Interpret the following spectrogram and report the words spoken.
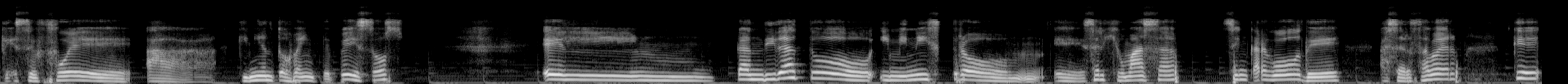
que se fue a 520 pesos, el candidato y ministro eh, Sergio Massa se encargó de hacer saber que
